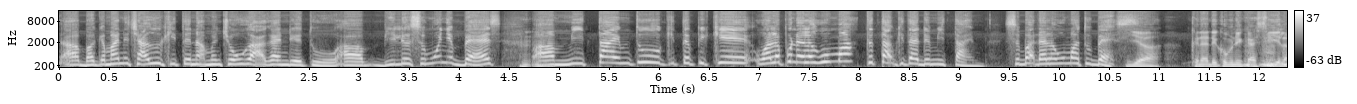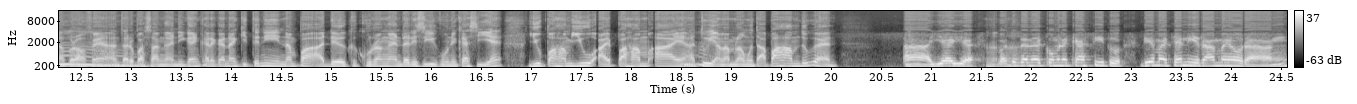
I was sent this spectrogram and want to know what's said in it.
uh, bagaimana cara kita nak mencorakkan dia tu. Uh, bila semuanya best, uh, me time tu kita fikir walaupun dalam rumah tetap kita ada me time. Sebab dalam rumah tu best. Ya kena ada komunikasi lah Prof eh, antara pasangan ni kan kadang-kadang kita ni nampak ada kekurangan dari segi komunikasi eh you faham you I faham I ha, tu yang lama-lama tak faham tu kan Ah ya ya. Sebab uh-uh. tu kena komunikasi tu. Dia macam ni ramai orang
